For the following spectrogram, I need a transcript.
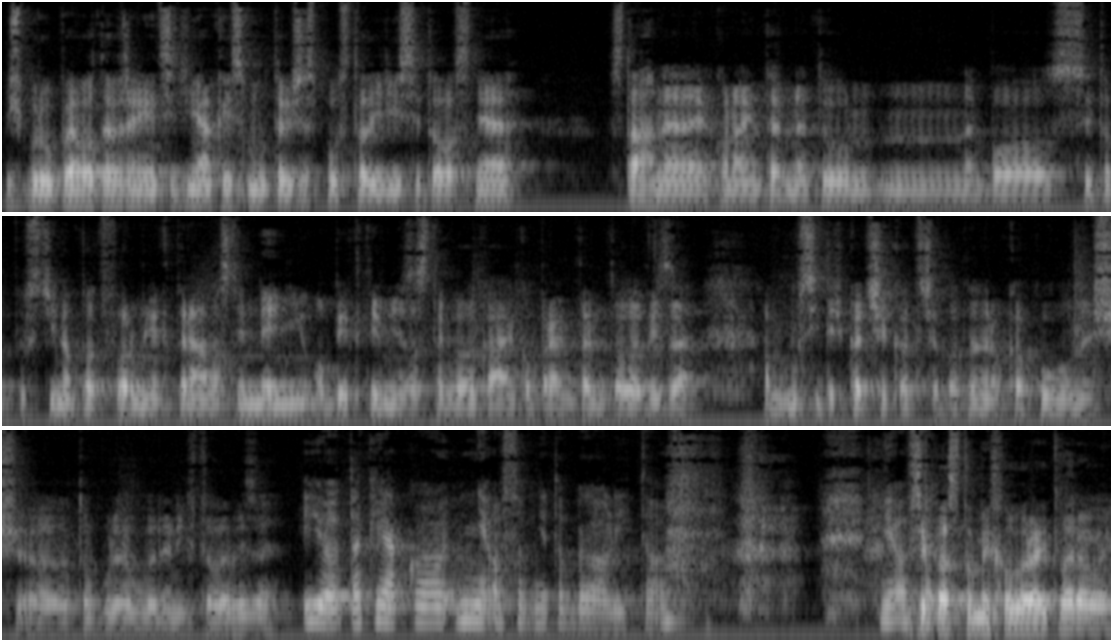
když budu úplně otevřený, necítí nějaký smutek, že spousta lidí si to vlastně stáhne jako na internetu nebo si to pustí na platformě, která vlastně není objektivně zas tak velká jako prime time televize a musí teďka čekat třeba ten rok a půl, než eh, to bude uvedený v televizi? Jo, tak jako mě osobně to bylo líto. mě osobně... Řekla jsi to Michalu Reitlerovi?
